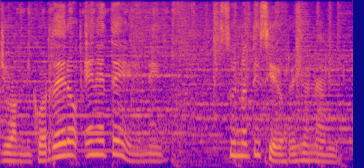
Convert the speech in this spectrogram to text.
Giovanni Cordero, NTN su noticiero regional.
